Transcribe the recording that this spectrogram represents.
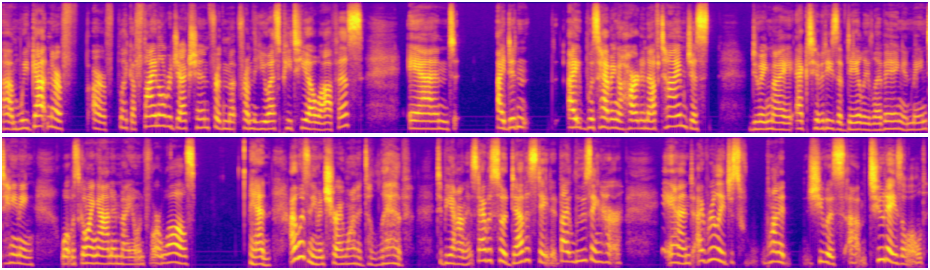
Um, we'd gotten our our like a final rejection from from the USPTO office, and I didn't. I was having a hard enough time just doing my activities of daily living and maintaining what was going on in my own four walls, and I wasn't even sure I wanted to live. To be honest, I was so devastated by losing her, and I really just wanted. She was um, two days old.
